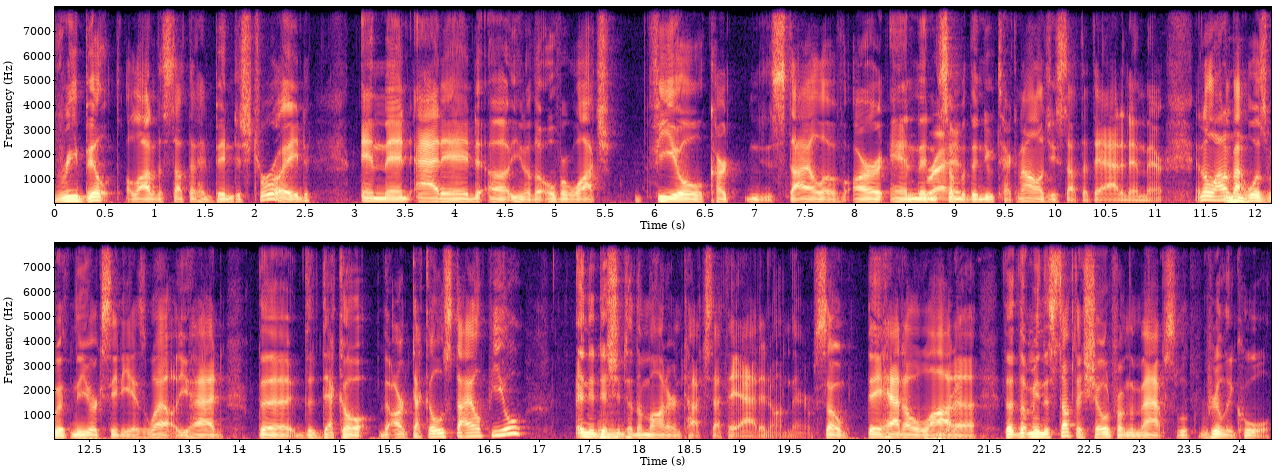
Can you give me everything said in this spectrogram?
rebuilt a lot of the stuff that had been destroyed, and then added, uh, you know, the Overwatch feel, cart- style of art, and then Right. some of the new technology stuff that they added in there. And a lot of that was with New York City as well. You had the the deco, the Art Deco style feel in addition to the modern touch that they added on there. So they had a lot of, the, the- I mean, the stuff they showed from the maps looked really cool.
